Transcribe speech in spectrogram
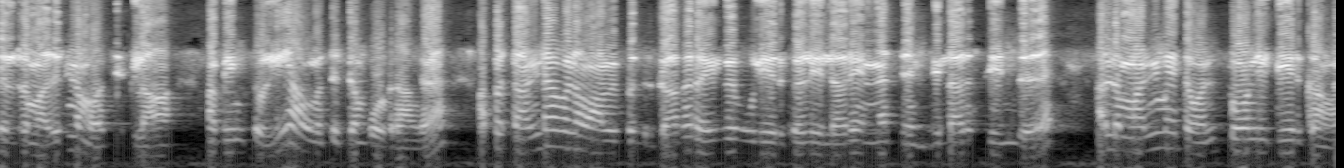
செல்ற மாதிரி நம்ம வச்சுக்கலாம் அப்படின்னு சொல்லி அவங்க திட்டம் போடுறாங்க. அப்ப தண்டவளம் அமைப்பதற்காக ரயில்வே ஊழியர்கள் எல்லாரும் என்ன செஞ்சு எல்லாரும் சேர்ந்து அந்த மண்மேட்டை வந்து தோண்டிட்டே இருக்காங்க.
